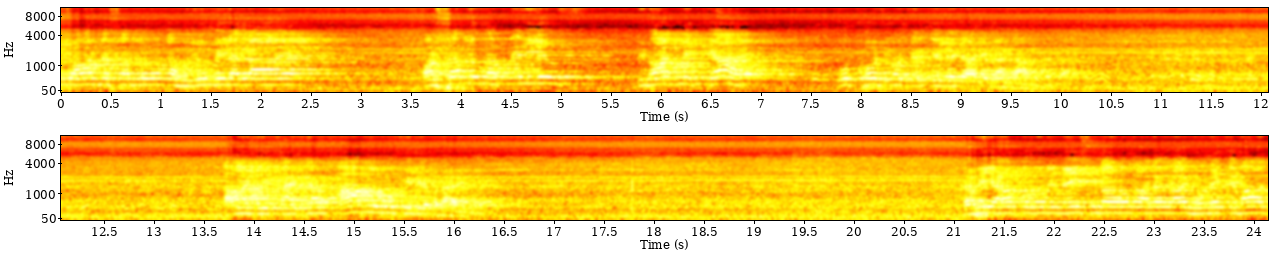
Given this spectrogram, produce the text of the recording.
स्टॉल में सब लोगों का हुजूम भी लग रहा है। और सब लोग अपने लिए विभाग में क्या है, वो खोज खोज करके ले जाने का काम करता है। आज ये कार्यक्रम आप लोगों के लिए बनाया गया कभी आप लोगों ने नहीं सुना होगा अलग राज होने के बाद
